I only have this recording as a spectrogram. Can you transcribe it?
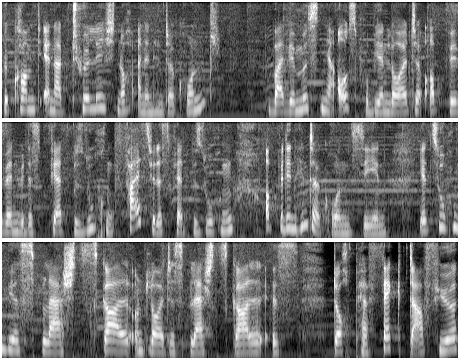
bekommt er natürlich noch einen Hintergrund, weil wir müssen ja ausprobieren, Leute, ob wir, wenn wir das Pferd besuchen, falls wir das Pferd besuchen, ob wir den Hintergrund sehen. Jetzt suchen wir Splashed Skull und Leute, Splashed Skull ist doch perfekt dafür,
